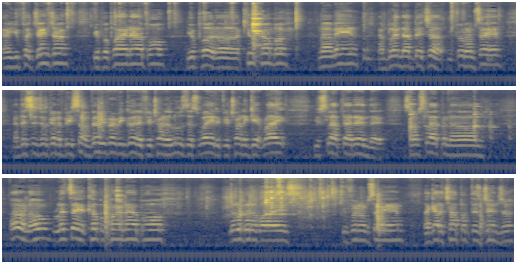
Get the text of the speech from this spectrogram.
And you put ginger, you put pineapple, you put uh, cucumber, know what I mean? And blend that bitch up. You feel what I'm saying? And this is just gonna be something very, very good if you're trying to lose this weight, if you're trying to get right you slap that in there. So I'm slapping, um, I don't know, let's say a cup of pineapple, little bit of ice. You feel what I'm saying? I gotta chop up this ginger.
